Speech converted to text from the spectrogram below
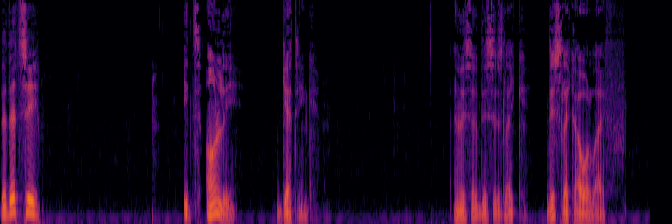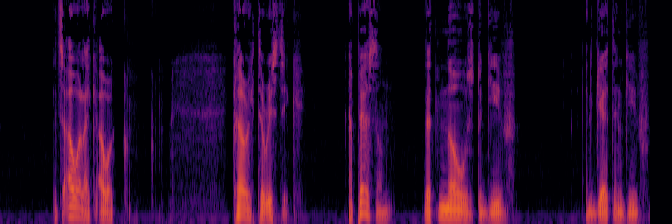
The Dead Sea it's only getting. And they said this is like this is like our life. It's our like our characteristic. A person that knows to give and get and give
